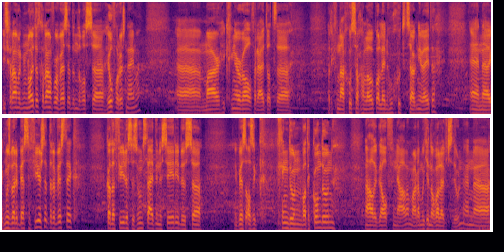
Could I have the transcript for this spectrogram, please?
iets gedaan wat ik nog nooit had gedaan voor een wedstrijd. En dat was heel veel rust nemen. maar ik ging er wel vanuit dat, dat ik vandaag goed zou gaan lopen. Alleen hoe goed, dat zou ik niet weten. En uh, ik moest bij de beste vier zitten, dat wist ik. Ik had de vierde seizoenstijd in de serie, dus uh, ik wist als ik ging doen wat ik kon doen, dan haalde ik de halve finale. Maar dan moet je het nog wel eventjes doen. En uh,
